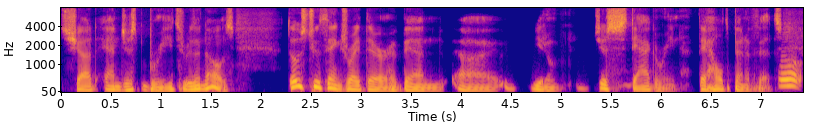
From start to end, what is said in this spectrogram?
shut and just breathe through the nose. Those two things right there have been, uh, you know, just staggering the health benefits. Well,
